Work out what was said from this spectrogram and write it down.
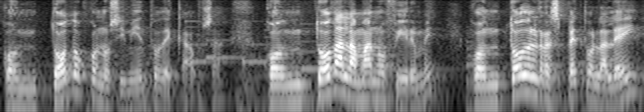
Con todo conocimiento de causa, con toda la mano firme, con todo el respeto a la ley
